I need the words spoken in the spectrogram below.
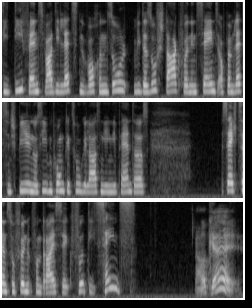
die Defense war die letzten Wochen so wieder so stark von den Saints, auch beim letzten Spiel nur sieben Punkte zugelassen gegen die Panthers. 16 zu 35 für die Saints. Okay.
